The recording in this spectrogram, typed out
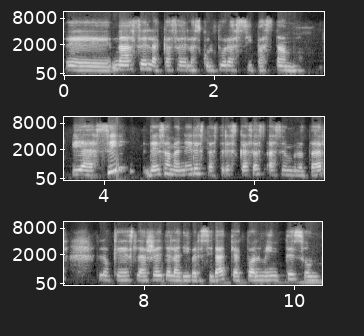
eh, nace la Casa de las Culturas Cipastambo. Y así, de esa manera, estas tres casas hacen brotar lo que es la red de la diversidad, que actualmente son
